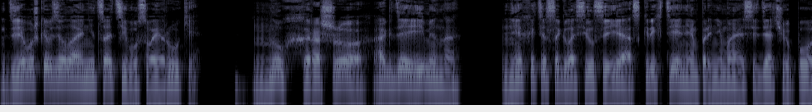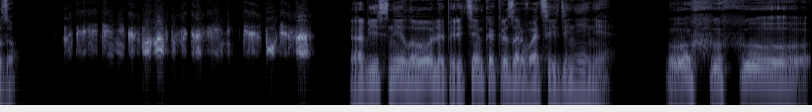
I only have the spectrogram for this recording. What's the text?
Девушка взяла инициативу в свои руки. «Ну, хорошо, а где именно?» Нехотя согласился я, с кряхтением принимая сидячую позу. «На пересечении космонавтов и трофейной, через полчаса», объяснила Оля перед тем, как разорвать соединение. ох хо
